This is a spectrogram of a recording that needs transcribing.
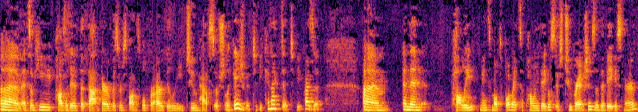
Um, and so he posited that that nerve was responsible for our ability to have social engagement, to be connected, to be present. Um, and then poly means multiple, right? So polyvagal, so there's two branches of the vagus nerve.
